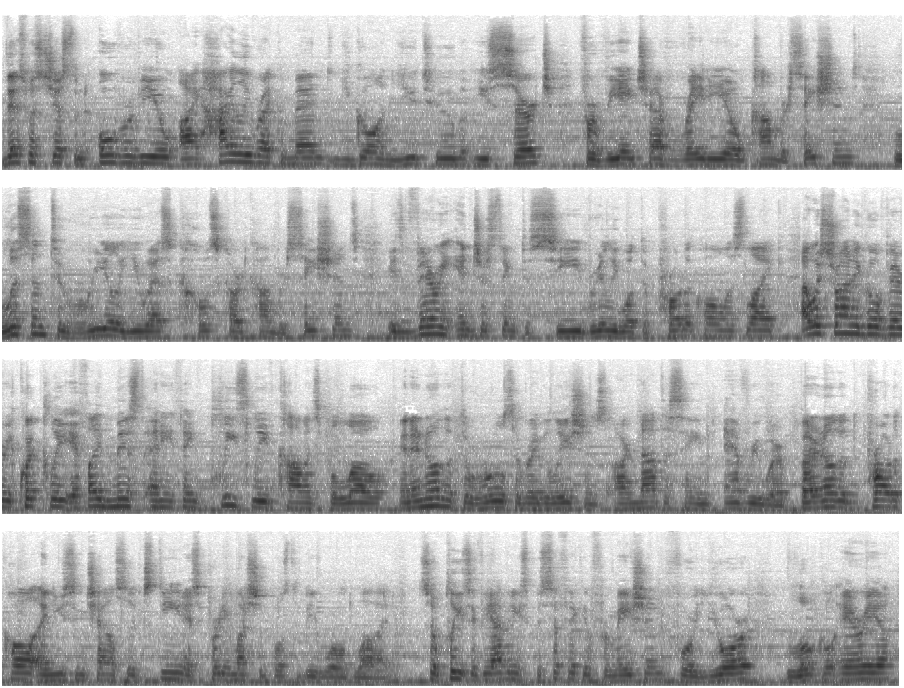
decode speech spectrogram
this was just an overview. I highly recommend you go on YouTube, you search for VHF radio conversations, listen to real US Coast Guard conversations. It's very interesting to see really what the protocol is like. I was trying to go very quickly. If I missed anything, please leave comments below. And I know that the rules and regulations are not the same everywhere, but I know that the protocol and using channel 16 is pretty much supposed to be worldwide. So please, if you have any specific information for your local area,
